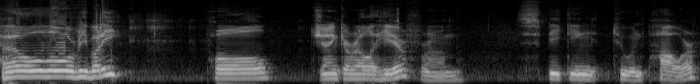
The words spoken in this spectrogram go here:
Hello, everybody. Paul Jancarella here from Speaking to Empower.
